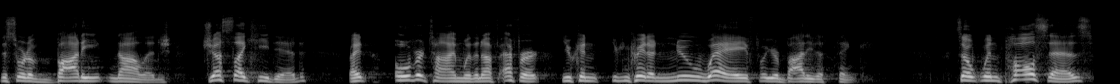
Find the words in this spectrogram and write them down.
this sort of body knowledge just like he did, right? Over time, with enough effort, you can, you can create a new way for your body to think. So when Paul says,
